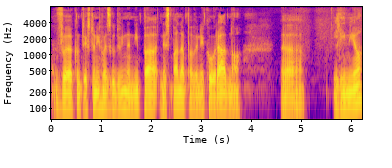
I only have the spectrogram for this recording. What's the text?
v kontekstu njihove zgodovine, ni pa, ne spada pa v neko uradno uh, linijo,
